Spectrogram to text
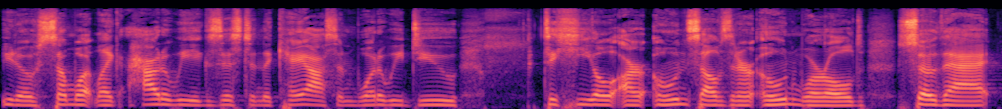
you know somewhat like how do we exist in the chaos and what do we do to heal our own selves in our own world so that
